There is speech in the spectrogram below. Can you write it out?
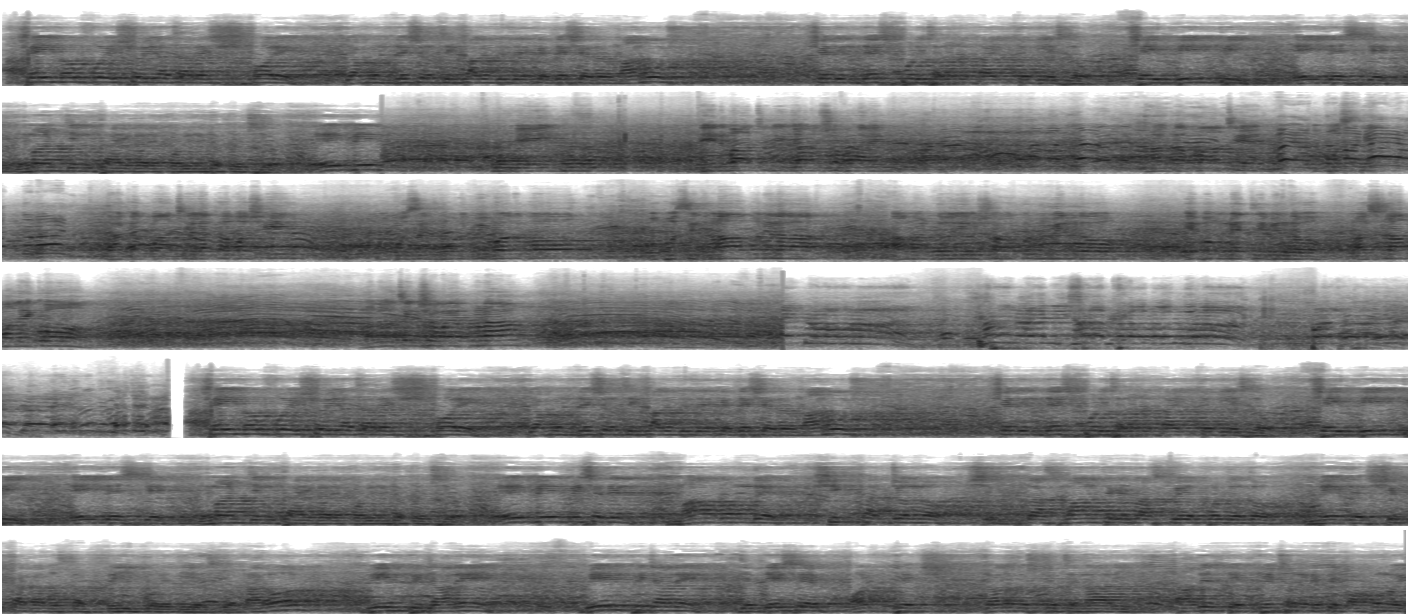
সেই নব্বই স্বৈরাচারের পরে যখন দেশত্রী খালেদিদেরকে দেশের মানুষ সেদিন দেশ পরিচালনার দায়িত্ব দিয়েছিল, সেই বিএনপি এই দেশকে ইমার্জিং টাইগারে পরিণত করেছিল। এই নির্বাচনী জনসভায় ঢাকা উপস্থিত। ঢাকা পাঁচ এলাকাবাসী উপস্থিত মুরব্বীবর্গ উপস্থিত মা বোনেরা এবং নেতৃবৃন্দ, আসসালাম আলাইকুম। ভালো আছেন সবাই আপনারা? সেই নব্বই স্বৈরাচারের পরে যখন দেশত্রী খালেদিদেরকে দেশের মানুষ সেদিন দেশ পরিচালনার দায়িত্ব দিয়েছিল। সেই বিএনপি এই দেশকে ইমার্জিং টাইগারে পরিণত করেছিল। এই বিএনপি সেদিন মা বোনদের শিক্ষার জন্য ক্লাস ওয়ান থেকে ক্লাস টুয়েলভ পর্যন্ত মেয়েদের শিক্ষা ব্যবস্থা ফ্রি করে দিয়েছিল। কারণ বিএনপি জানে বিএনপি জানে যে দেশের অর্ধেক জনগোষ্ঠী হচ্ছে নারী। তাদেরকে পেছনে রেখে কখনোই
